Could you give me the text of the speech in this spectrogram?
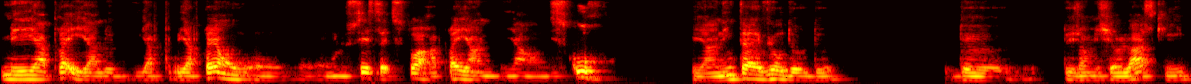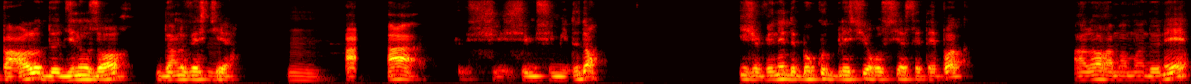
Mais après, il y a le, il y a, et après, on, on, le sait, cette histoire. Après, il y a un, il y a un discours, il y a un interview de, de, de, de Jean-Michel Aulas qui parle de dinosaures dans le vestiaire. Mmh. Mmh. Ah, ah je, je, me suis mis dedans. Je venais de beaucoup de blessures aussi à cette époque. Alors, à un moment donné,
